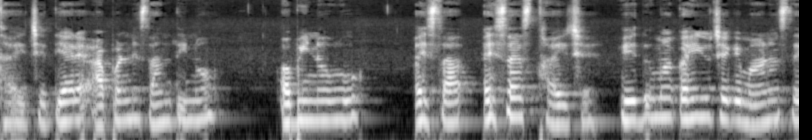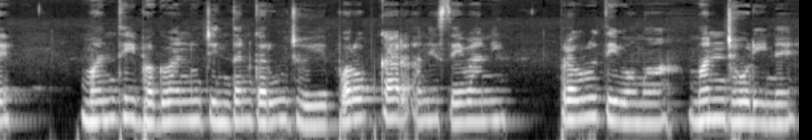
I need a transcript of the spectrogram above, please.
થાય છે. ત્યારે આપણને શાંતિનો અભિનવો અહેસાસ થાય છે. વેદોમાં કહ્યું છે કે માણસે મનથી ભગવાનનું ચિંતન કરવું જોઈએ. પરોપકાર અને સેવાની પ્રવૃત્તિઓમાં મન જોડીને,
